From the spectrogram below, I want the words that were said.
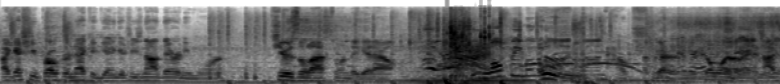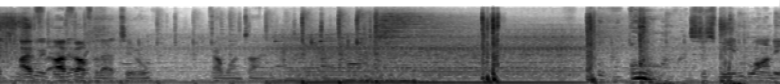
I guess she broke her neck again because she's not there anymore. She was the last one to get out. She won't be moving on, Ooh, Sean. ouch. I forgot her name. Don't worry, Brandon. I, I, I fell for that too. At one time. Ooh, it's just me and Blondie.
